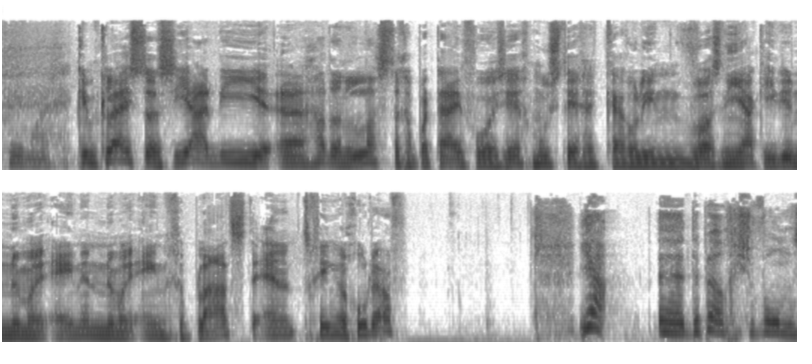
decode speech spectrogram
Goedemorgen. Kim Kleisters, ja, die uh, had een lastige partij voor zich. Moest tegen Caroline Wozniacki, de nummer 1 en nummer 1 geplaatst. En het ging er goed af? Ja, uh, de Belgische won 6-3,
